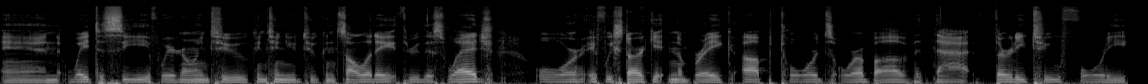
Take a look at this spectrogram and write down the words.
and wait to see if we're going to continue to consolidate through this wedge or if we start getting a break up towards or above that 3240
